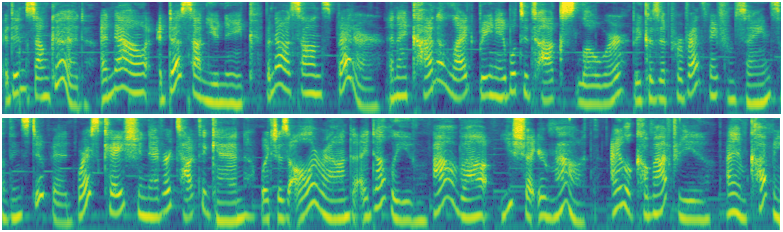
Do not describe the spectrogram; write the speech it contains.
It didn't sound good. And now it does sound unique, but now it sounds better. And I kind of like being able to talk slower because it prevents me from saying something stupid. Worst case, she never talked again, which is all around a W. How about you shut your mouth? I will come after you. I am coming.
